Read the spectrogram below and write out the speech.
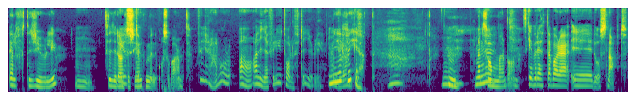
11 juli. Tio dagar för sent, men det var så varmt. Fyller han år? Ja, Alia fyller ju 12 juli. Men jag Glömt. vet. Men nu Sommarbarn. ska jag berätta bara eh, då snabbt,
